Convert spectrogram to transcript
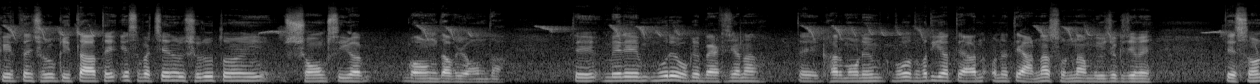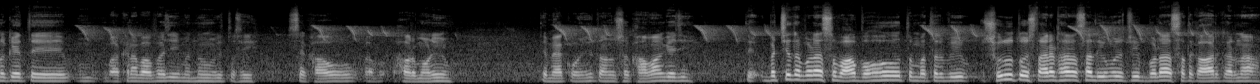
ਕੀਰਤਨ ਸ਼ੁਰੂ ਕੀਤਾ ਤੇ ਇਸ ਬੱਚੇ ਨੂੰ ਸ਼ੁਰੂ ਤੋਂ ਹੀ ਸ਼ੌਂਕ ਸੀਗਾ ਗਾਉਣ ਦਾ ਵਜਾਉਣ ਦਾ। ਤੇ ਮੇਰੇ ਮੂਹਰੇ ਹੋ ਕੇ ਬੈਠ ਜਾਣਾ ਤੇ ਹਾਰਮੋਨੀਅਮ ਬਹੁਤ ਵਧੀਆ ਧਿਆਨ, ਉਹਨੇ ਧਿਆਨ ਨਾਲ ਸੁਣਨਾ 뮤직 ਜਿਵੇਂ। ਤੇ ਸੁਣ ਕੇ ਤੇ ਆਖਣਾ, ਬਾਬਾ ਜੀ, ਮੈਨੂੰ ਵੀ ਤੁਸੀਂ ਸਿਖਾਓ ਹਾਰਮੋਨੀਅਮ ਤੇ ਮੈਂ ਕੋਈ ਨਹੀਂ ਤੁਹਾਨੂੰ ਸਿਖਾਵਾਂਗੇ ਜੀ। ਤੇ ਬੱਚੇ ਦਾ ਬੜਾ ਸੁਭਾਅ ਬਹੁਤ, ਮਤਲਬ ਵੀ ਸ਼ੁਰੂ ਤੋਂ 17 18 ਸਾਲ ਦੀ ਉਮਰ ਵਿੱਚ ਬੜਾ ਸਤਿਕਾਰ ਕਰਨਾ,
